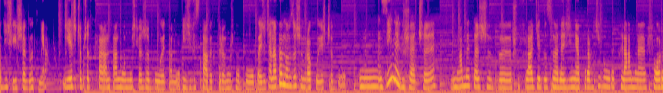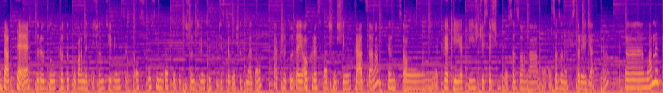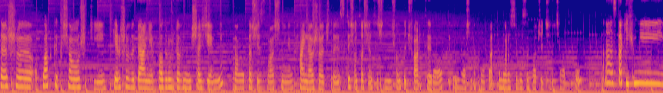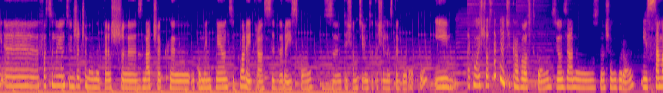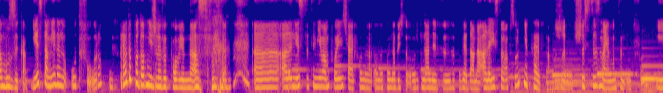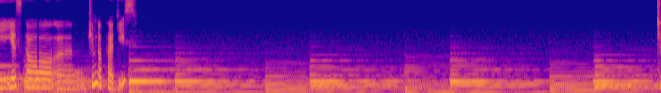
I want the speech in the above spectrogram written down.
e, dzisiejszego dnia. I jeszcze przed kwarantanną myślę, że były tam jakieś wystawy, które można było obejrzeć, a na pewno w zeszłym roku jeszcze były. Mm, z innych rzeczy mamy też w szufladzie do znalezienia prawdziwą reklamę Forda T, który był produkowany w 1908 roku do 1927. Także tutaj okres właśnie się zgadza tym, co, w jakiej, jakiej rzeczywistości była osadzona, osadzona historia dziadka. E, mamy też e, okładkę książki, pierwsze wydanie Podróż do wnętrza Ziemi. To też jest właśnie fajna rzecz, to jest 1874 rok i właśnie taką okładkę można sobie zobaczyć w dziadku. A z takich mniej e, fascynujących rzeczy mamy też znaczek upamiętniający kolej transsyberyjską z 1918 roku. I taką jeszcze ostatnią ciekawostką związaną z naszą grą jest sama muzyka. Jest tam jeden utwór, prawdopodobnie źle wypowiem nazwę, ale niestety nie mam pojęcia, jak ona, ona powinna być to oryginalnie wypowiadana, ale jestem absolutnie pewna, że wszyscy znają ten utwór. I jest to e, Gymnopedis,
